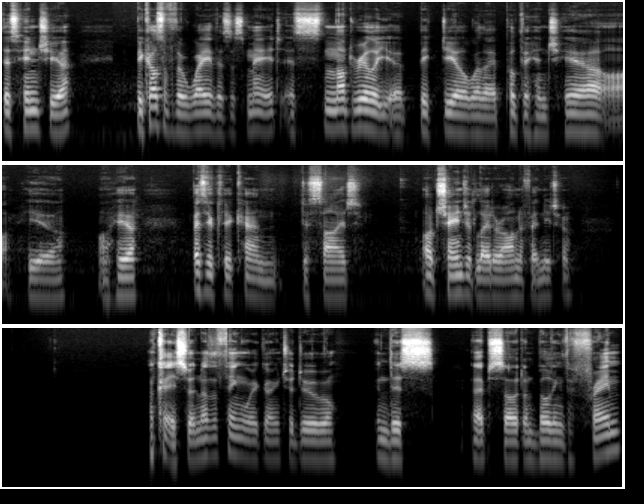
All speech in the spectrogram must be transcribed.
this hinge here. Because of the way this is made, it's not really a big deal whether I put the hinge here or here or here. Basically can decide or change it later on if I need to. Okay, so another thing we're going to do in this episode on building the frame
